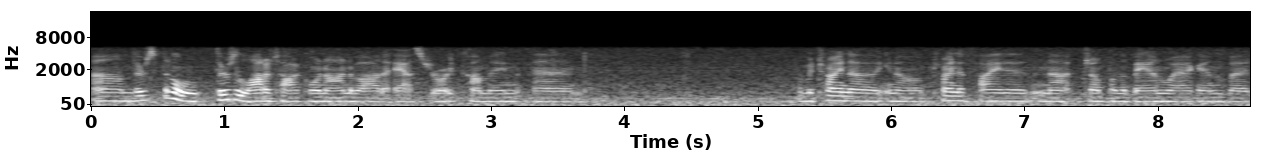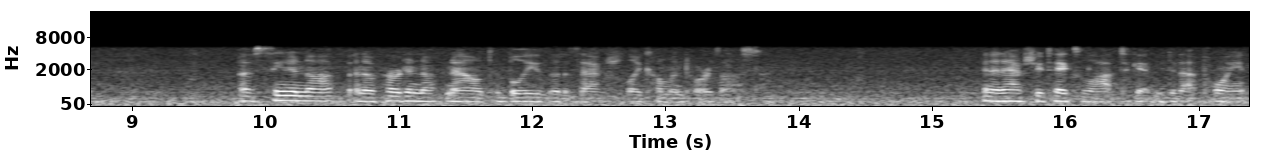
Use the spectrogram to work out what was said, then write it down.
Um, there's been a, there's a lot of talk going on about an asteroid coming, and I've been trying to you know trying to fight it and not jump on the bandwagon, but I've seen enough and I've heard enough now to believe that it's actually coming towards us and it actually takes a lot to get me to that point.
